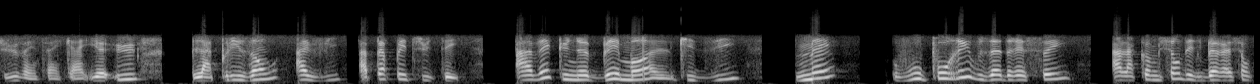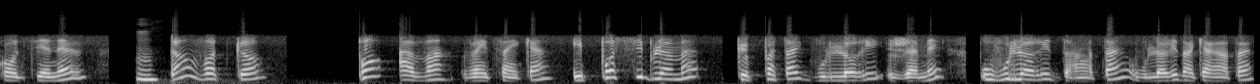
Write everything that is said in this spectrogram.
suis 25 ans. Il y a eu la prison à vie, à perpétuité, avec une bémol qui dit, mais vous pourrez vous adresser à la commission des libérations conditionnelles Hum. dans votre cas, pas avant 25 ans et possiblement que peut-être vous l'aurez jamais ou vous l'aurez de 30 ans ou vous l'aurez dans 40 ans.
